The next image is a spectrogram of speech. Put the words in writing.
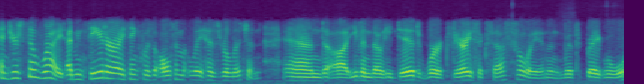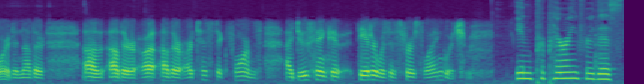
And you're so right. I mean, theater, I think, was ultimately his religion. And uh, even though he did work very successfully and, with great reward in other uh, other uh, other artistic forms, I do think it, theater was his first language. In preparing for this,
